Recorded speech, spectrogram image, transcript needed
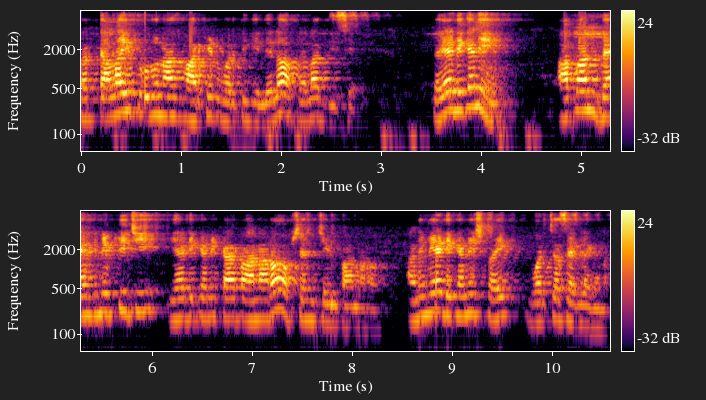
तर त्यालाही तोडून आज मार्केट वरती गेलेलं आपल्याला दिसेल. तर या ठिकाणी आपण बँक निफ्टीची या ठिकाणी काय पाहणार आहोत? ऑप्शन चेन पाहणार आहोत. आणि मी या ठिकाणी स्ट्राईक वरच्या साईडला घेणार.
